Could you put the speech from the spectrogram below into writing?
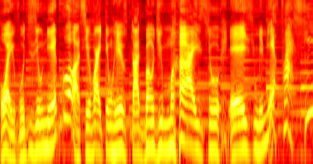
ó, eu vou dizer um negócio, você vai ter um resultado bom demais, senhor. É isso mesmo, é facinho,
